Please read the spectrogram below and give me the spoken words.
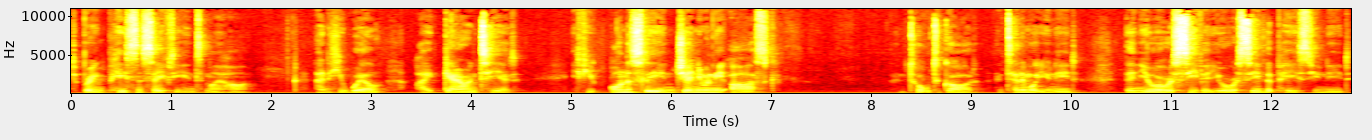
to bring peace and safety into my heart. And He will. I guarantee it. If you honestly and genuinely ask, and talk to God and tell Him what you need, then you will receive it. You'll receive the peace you need.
